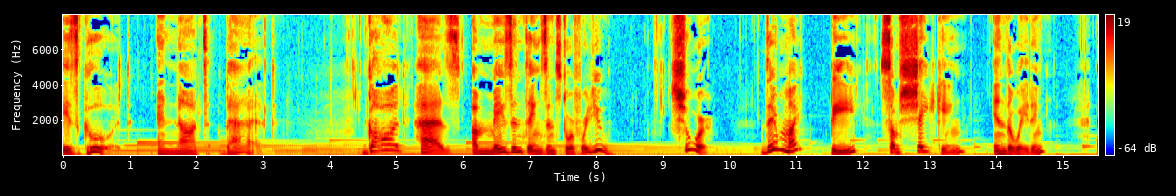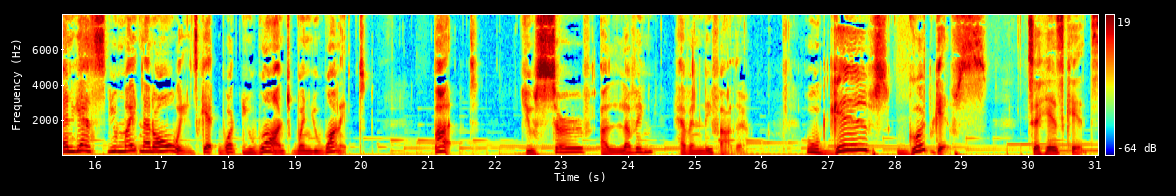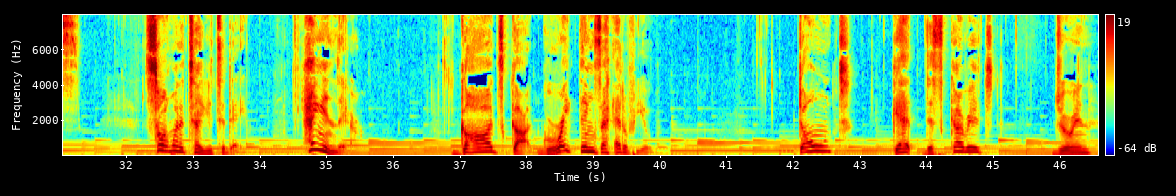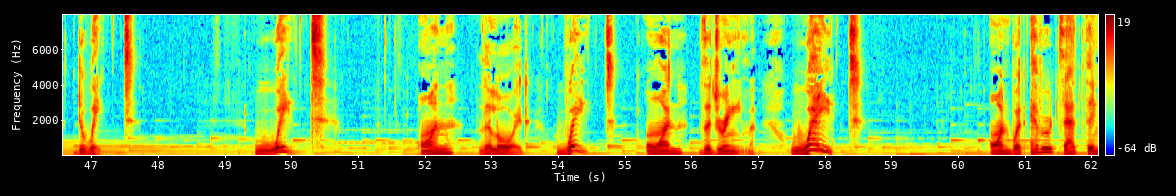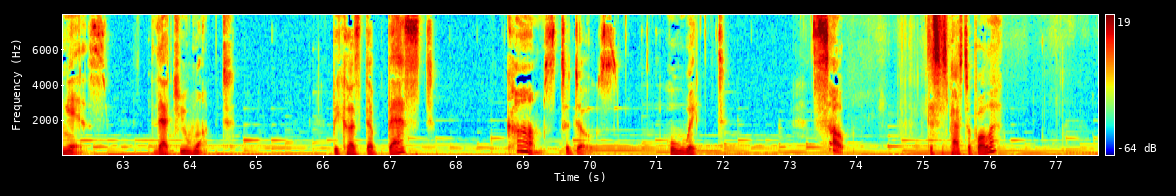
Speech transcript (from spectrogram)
is good and not bad. God has amazing things in store for you. Sure, there might be some shaking in the waiting. And yes, you might not always get what you want when you want it. But you serve a loving Heavenly Father who gives good gifts to his kids. So I want to tell you today hang in there. God's got great things ahead of you. Don't get discouraged during the wait. Wait on the Lord. Wait on the dream. Wait on whatever that thing is that you want. Because the best comes to those who wait. So, this is Pastor Paula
